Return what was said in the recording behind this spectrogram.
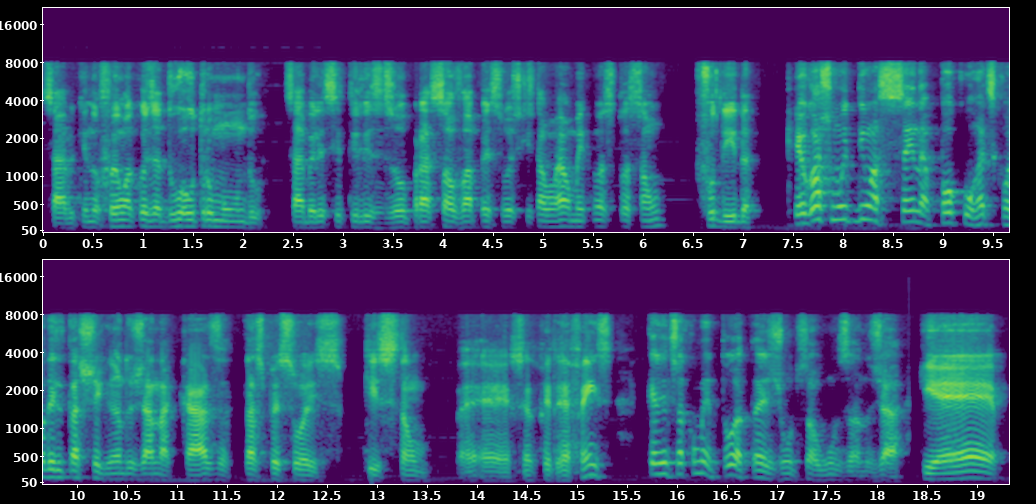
Sabe? Que não foi uma coisa do outro mundo. Sabe? Ele se utilizou para salvar pessoas que estavam realmente numa situação fodida. Eu gosto muito de uma cena pouco antes, quando ele está chegando já na casa das pessoas que estão é, sendo feitas reféns, que a gente já comentou até juntos há alguns anos já, que é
